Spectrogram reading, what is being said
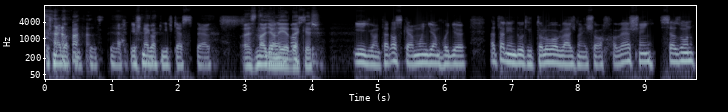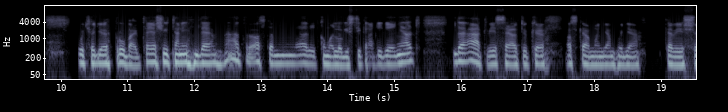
és negatív tesztel. És negatív tesztel. Ez nagyon de érdekes. Azt, így van, tehát azt kell mondjam, hogy hát elindult itt a lovaglásban is a, a versenyszezon, úgyhogy próbáljuk teljesíteni, de hát azt kell mondjam, elég komoly logisztikát igényelt, de átvészeltük, azt kell mondjam, hogy kevés,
